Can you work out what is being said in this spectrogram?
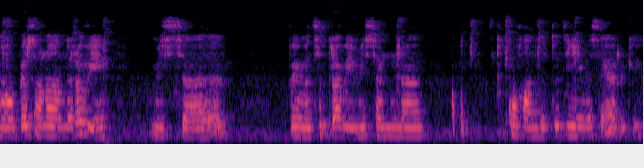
No personaalne ravi, mis äh, põhimõtteliselt ravi, mis on kohandatud inimese järgi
